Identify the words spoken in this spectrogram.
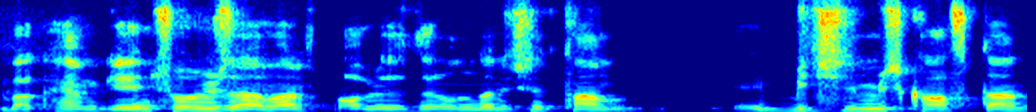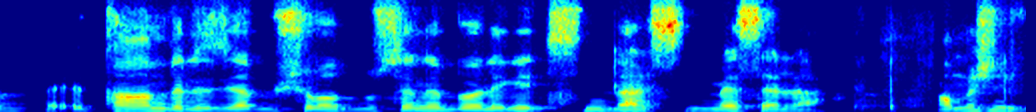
bak hem genç oyuncular var. Favre zaten onlar için tam e, biçilmiş kaftan. E, tamam deriz ya bir şey olmaz bu sene böyle geçsin dersin mesela. Ama şimdi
